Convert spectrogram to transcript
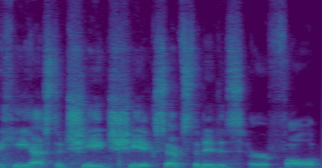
he has to cheat. She accepts that it is her fault.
